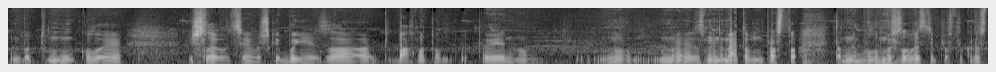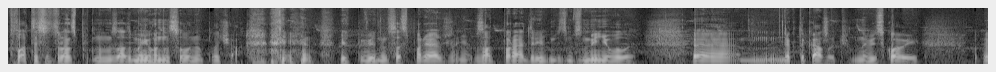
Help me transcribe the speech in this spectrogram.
Бо тому, коли йшли ці важкі бої за Бахмутом, відповідно, ну, ми з мінометом просто там не було можливості просто користуватися транспортним засобом. Ми його носили на плечах. Відповідно, все спорядження. Взад-перед рівень змінювали, е, як то кажуть, на військовій е,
